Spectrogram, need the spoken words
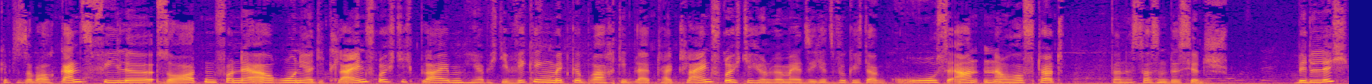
gibt es aber auch ganz viele Sorten von der Aronia, die kleinfrüchtig bleiben. Hier habe ich die Viking mitgebracht. Die bleibt halt kleinfrüchtig. Und wenn man sich jetzt wirklich da große Ernten erhofft hat, dann ist das ein bisschen biddelig.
